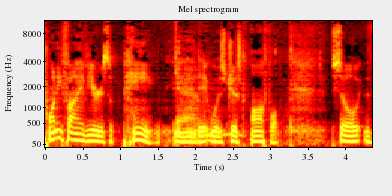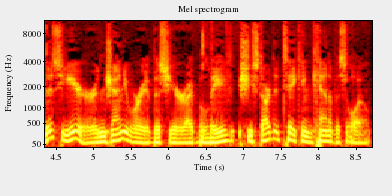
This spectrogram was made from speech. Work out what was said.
25 years of pain, and it was just awful. So this year, in January of this year, I believe, she started taking cannabis oil.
